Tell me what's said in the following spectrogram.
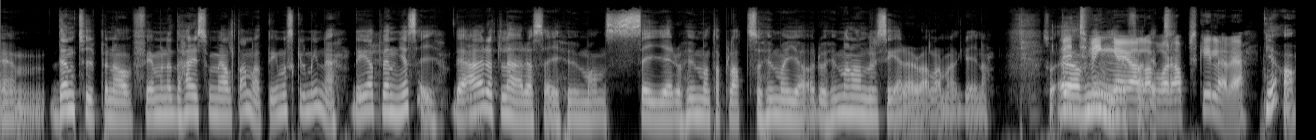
Um, den typen av, för jag menar det här är som med allt annat, det är muskelminne. Det är att vänja sig. Det är mm. att lära sig hur man säger och hur man tar plats och hur man gör och hur man analyserar och alla de här grejerna. Så Vi tvingar ju alla våra uppskillare. Ja.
